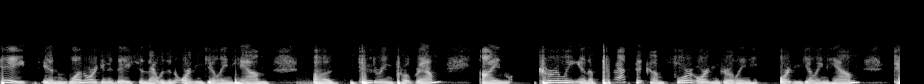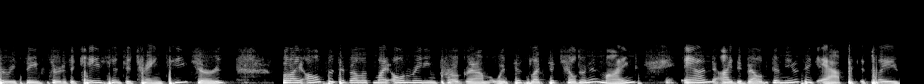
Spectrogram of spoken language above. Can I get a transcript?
States in one organization that was an Orton Gillingham uh, tutoring program. I'm currently in a practicum for Orton, Orton Gillingham to receive certification to train teachers, but I also developed my own reading program with dyslexic children in mind, and I developed a music app. It plays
